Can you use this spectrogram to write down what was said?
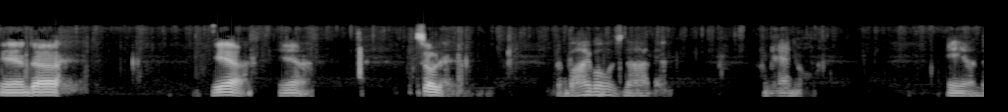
And uh, yeah, yeah. So the Bible is not a manual, and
